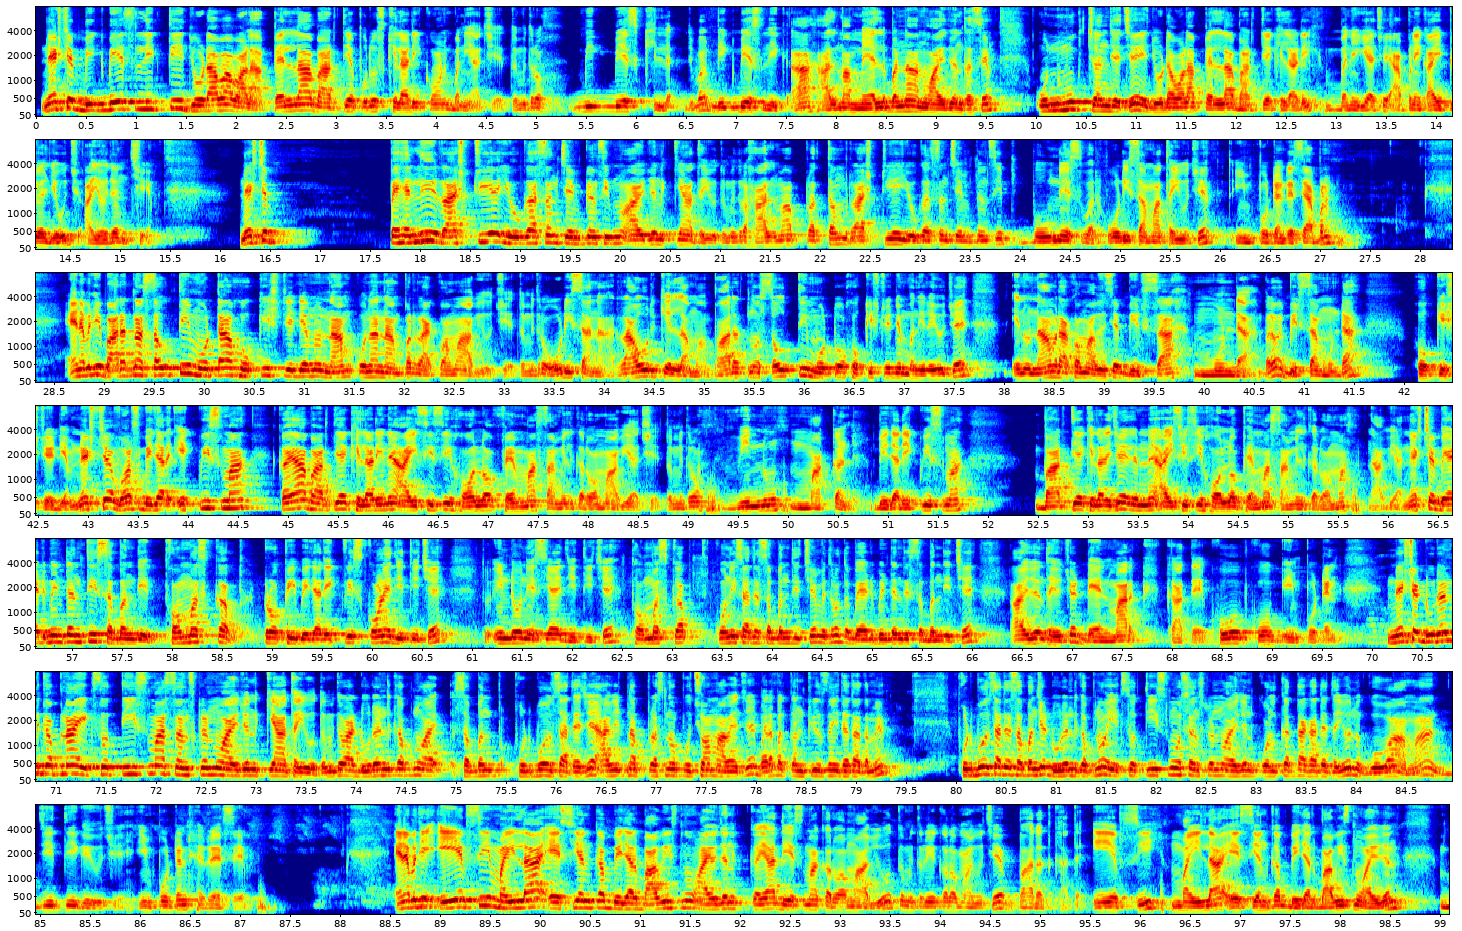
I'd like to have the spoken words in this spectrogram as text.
નેક્સ્ટ બિગ બેસ લીગથી જોડાવાવાળા પહેલા ભારતીય પુરુષ ખેલાડી કોણ બન્યા છે? તો મિત્રો બિગ બેસ ખિલા બિગ બેસ લીગ આ હાલમાં મેલબર્નનું આયોજન થશે. ઉન્મુખ ચંદ જે છે, એ જોડાવાળા પહેલા ભારતીય ખેલાડી બની ગયા છે. આપણે એક આઈપીએલ જેવું જ આયોજન છે. નેક્સ્ટ પહેલી રાષ્ટ્રીય યોગાસન ચેમ્પિયનશિપનું આયોજન ક્યાં થયું? તો મિત્રો, હાલમાં પ્રથમ રાષ્ટ્રીય યોગાસન ચેમ્પિયનશિપ ભુવનેશ્વર, ઓડિશામાં થયું છે. ઇમ્પોર્ટન્ટ રહેશે આ એના પછી ભારતના સૌથી મોટા હોકી સ્ટેડિયમનું નામ કોના નામ પર રાખવામાં આવ્યું છે? તો મિત્રો, ઓડિશાના રાઉરકેલામાં ભારતનો સૌથી મોટો હોકી સ્ટેડિયમ બની રહ્યું છે. એનું નામ રાખવામાં આવ્યું છે બિરસા મુંડા. બરાબર? Birsa Munda hockey stadium. Next છે, વર્ષ બે હજાર એકવીસમાં કયા ભારતીય ખેલાડીને આઈસીસી હોલ ઓફ ફેમમાં સામેલ કરવામાં આવ્યા છે? તો મિત્રો, વિનુ માકંડ. બે હજાર એકવીસમાં ભારતીય ખેલાડી છે તેમને આઈસીસી હોલ ઓફ ફેમમાં સામેલ કરવામાં આવ્યા. નેક્સ્ટ છે બેડમિન્ટનથી સંબંધિત થોમસ કપ ટ્રોફી બે હજાર એકવીસ કોણે જીતી છે? તો ઇન્ડોનેશિયાએ જીતી છે. થોમસ કપ કોની સાથે સંબંધિત છે મિત્રો? તો બેડમિન્ટનથી સંબંધિત છે. આયોજન થયું છે ડેનમાર્ક ખાતે. ખૂબ ખૂબ ઇમ્પોર્ટન્ટ નેક્સ્ટ ડુરન્ડ કપના એકસો ત્રીસમાં સંસ્કરણનું આયોજન ક્યાં થયું? તો મિત્રો, આ ડુરન્ડ કપનું સંબંધ ફૂટબોલ સાથે છે. આવી રીતના પ્રશ્નો પૂછવામાં આવે છે. બરાબર? કન્ફ્યુઝ નહીં થતા તમે. ફૂટબોલ સાથે સંબંધ છે. ડુરન્ડ કપનો એકસો ત્રીસમો સંસ્કરણનું આયોજન કોલકાતા ખાતે થયું અને ગોવામાં જીતી ગયું છે. ઇમ્પોર્ટન્ટ રહેશે. એના પછી એએફસી મહિલા એશિયન કપ બે હજાર બાવીસનું આયોજન કયા દેશમાં કરવામાં આવ્યું? તો મિત્રો, એ કરવામાં આવ્યું છે ભારત ખાતે. એએફસી મહિલા એશિયન કપ બે હજાર બાવીસનું આયોજન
